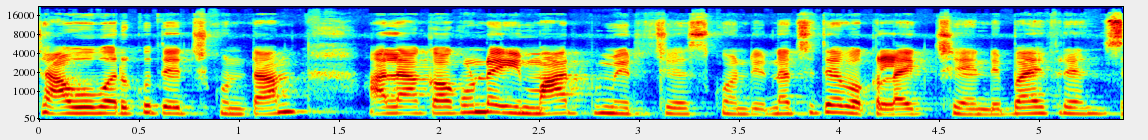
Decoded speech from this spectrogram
చావు వరకు తెచ్చుకుంటాం. అలా కాకుండా ఈ మార్పు మీరు చేసుకోండి. నచ్చితే ఒక లైక్ చేయండి. Bye friends.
